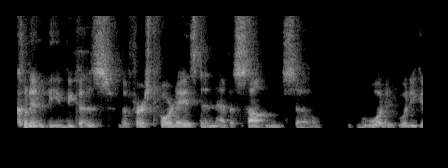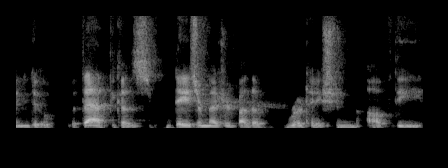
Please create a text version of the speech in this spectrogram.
couldn't be because the first four days didn't have a sun. So what, what are you going to do with that? Because days are measured by the rotation of the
